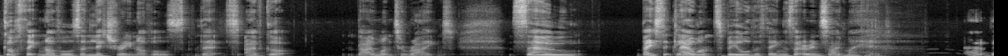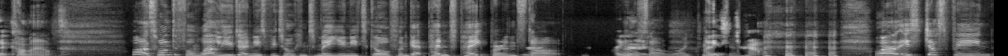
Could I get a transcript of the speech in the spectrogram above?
gothic novels and literary novels that I've got that I want to write. So basically, I want to be all the things that are inside my head uh, that come out. Well, that's wonderful. Well, you don't need to be talking to me. You need to go off and get pen to paper and start I know. and. I need to chat. well, it's just been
